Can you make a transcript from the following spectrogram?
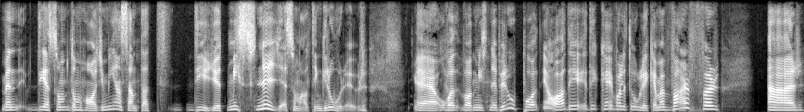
men det som de har gemensamt att det är ju ett missnöje som allting gror ur. Eh, och vad, vad missnöje beror på, ja det, det kan ju vara lite olika, men varför är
